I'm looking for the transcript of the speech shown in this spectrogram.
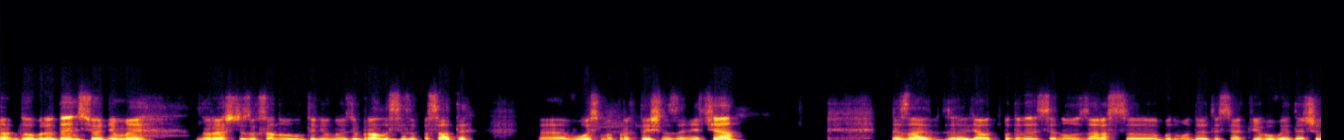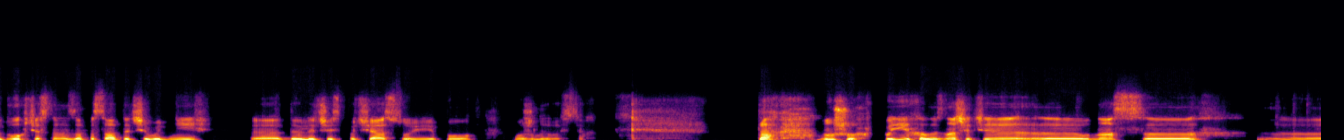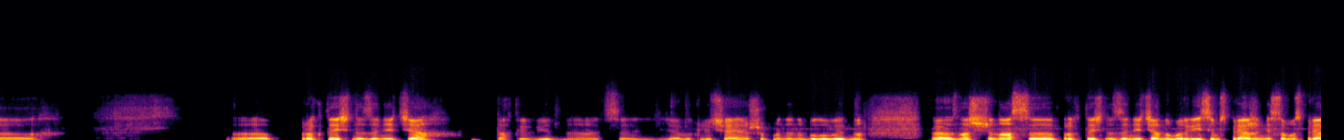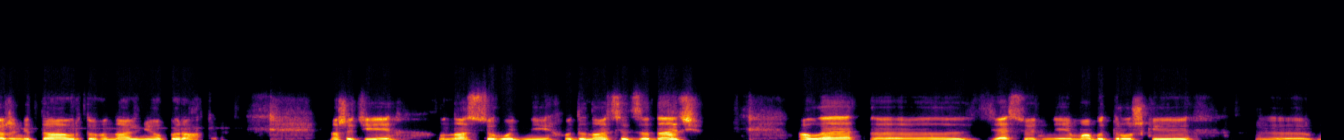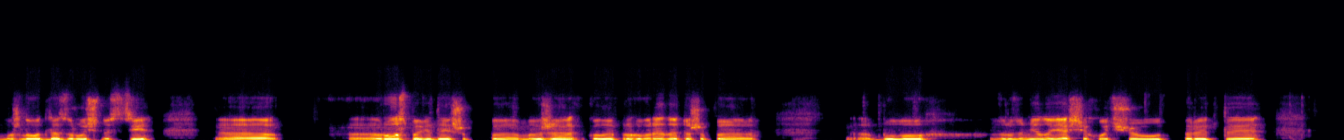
Так, добрий день. Сьогодні ми нарешті з Оксаною Валентинівною зібралися записати е, восьме практичне заняття. Не знаю, е, я от подивився. Ну, зараз е, будемо дивитися, як його вийде, чи в двох частинах записати, чи в одній, дивлячись по часу і по можливостях. Так, ну що, поїхали. Значить, у нас. Практичне заняття. Так, від е, це я виключаю, щоб мене не було видно. Е, Значить, у нас е, практичне заняття номер 8 спряжені, самоспряжені та ортогональні оператори. Значить, у нас сьогодні 11 задач, але е, я сьогодні, мабуть, трошки, е, можливо, для зручності е, розповідей, щоб ми вже коли проговорили, то щоб е, було зрозуміло, я ще хочу перейти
